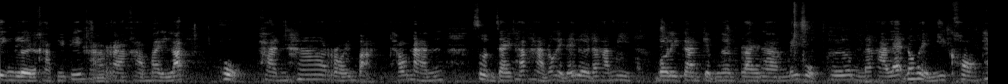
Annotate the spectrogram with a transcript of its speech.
ริง ๆ เลยค่ะพี่ๆค่ะราคาใบละ 6,500 บาท เท่านั้นสนใจทักหาน้องเอ๋ได้เลยนะคะ มีบริการเก็บเงินปลายทางไม่บวกเพิ่มนะคะ และน้องเอ๋มีของแถ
